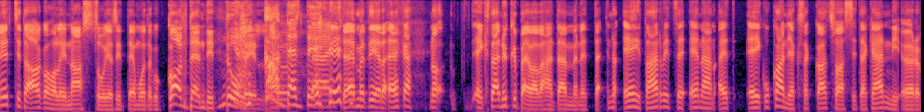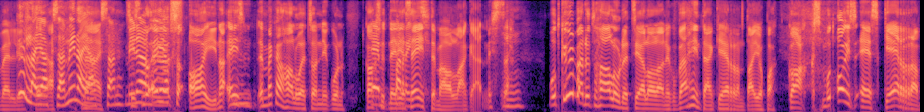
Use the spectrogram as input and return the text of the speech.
Nyt sitä alkoholia nassuu ja sitten ei muuta kuin kontentit tulille. Kontentti. En mä tiedä, ehkä, no eikö tämä nykypäivä vähän tämmönen, että no ei tarvitse enää, et, ei kukaan jaksa katsoa sitä känniörvellystä. Kyllä ja jaksaa, minä näin. jaksan. Siis Minä no ei myös. jaksa aina, ei, se- en mäkään halua, että se on niin kuin 24-7 ollaan kännissä. Mm. Mutta kyllä mä nyt haluan, että siellä ollaan niinku vähintään kerran tai jopa kaksi, mutta ois edes kerran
